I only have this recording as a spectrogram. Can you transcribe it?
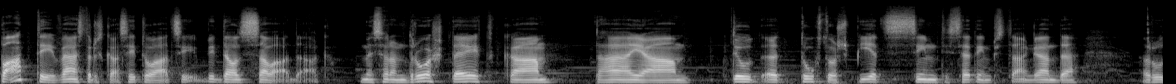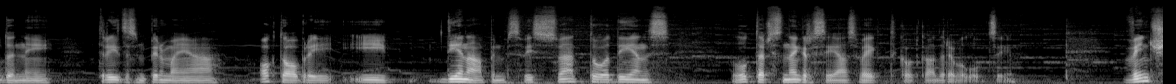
pati vēsturiskā situācija bija daudz savādāka. Mēs varam droši teikt, ka tajā 1517. gada rudenī, 31. oktobrī, dienā pirms visu svēto dienas, Luters negrasījās veikt kaut kādu revolūciju. Viņš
